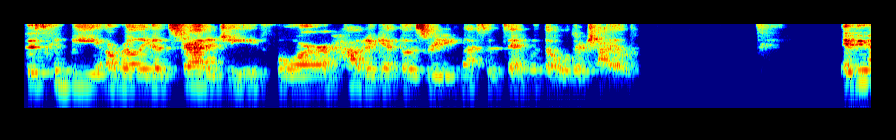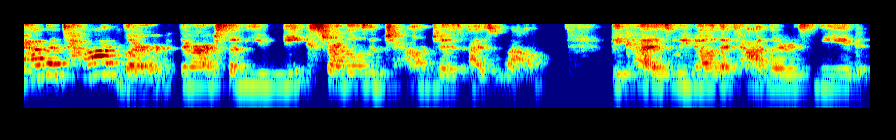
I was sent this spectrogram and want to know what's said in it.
this can be a really good strategy for how to get those reading lessons in with the older child. If you have a toddler, there are some unique struggles and challenges as well, because we know that toddlers need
